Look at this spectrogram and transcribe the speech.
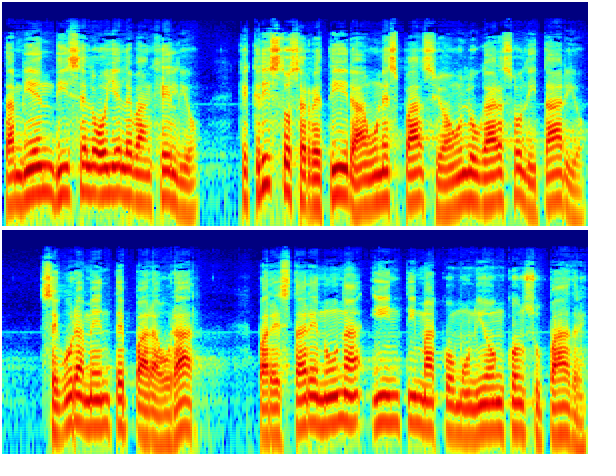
también dice hoy el Evangelio que Cristo se retira a un espacio, a un lugar solitario, seguramente para orar para estar en una íntima comunión con su Padre,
